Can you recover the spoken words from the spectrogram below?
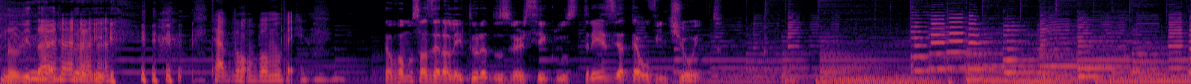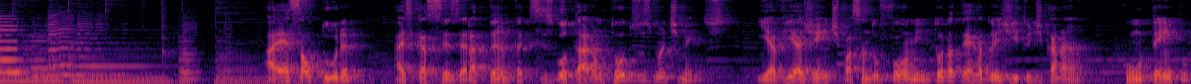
novidade por aí. tá bom, vamos ver. Então vamos fazer a leitura dos versículos 13 até o 28. A essa altura, a escassez era tanta que se esgotaram todos os mantimentos, e havia gente passando fome em toda a terra do Egito e de Canaã. Com o tempo,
